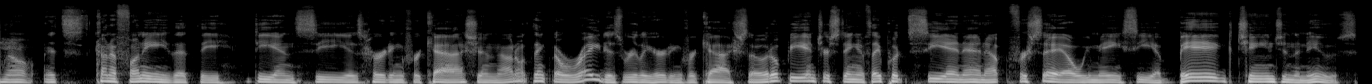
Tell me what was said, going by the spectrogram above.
Well, it's kind of funny that the DNC is hurting for cash, and I don't think the right is really hurting for cash. So it'll be interesting if they put CNN up for sale. We may see a big change in the news.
